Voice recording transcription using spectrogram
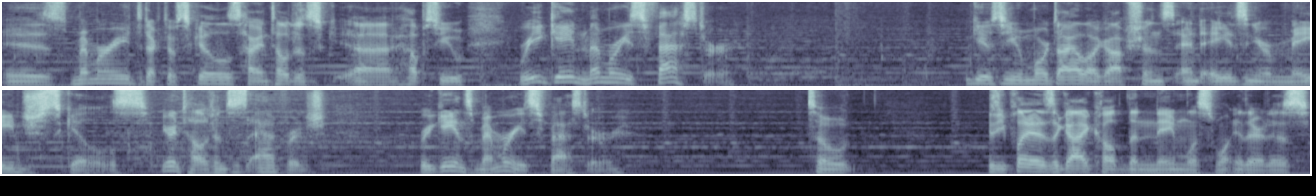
is memory, deductive skills. High intelligence uh, helps you regain memories faster. Gives you more dialogue options and aids in your mage skills. Your intelligence is average regains memories faster. So, because you play as a guy called the Nameless One. There it is.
